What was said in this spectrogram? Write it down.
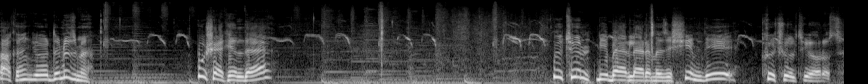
Bakın gördünüz mü? Bu şekilde bütün biberlerimizi şimdi küçültüyoruz.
